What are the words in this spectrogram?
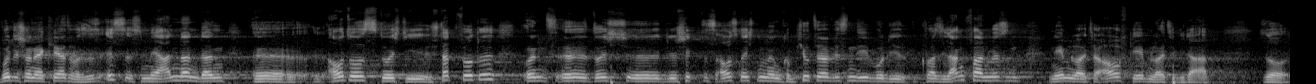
wurde schon erklärt, was es ist. Es meandern dann äh, Autos durch die Stadtviertel und äh, durch äh, geschicktes Ausrichten mit dem Computer wissen die, wo die quasi langfahren müssen, nehmen Leute auf, geben Leute wieder ab. So,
